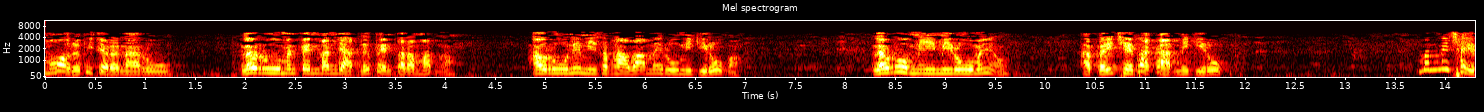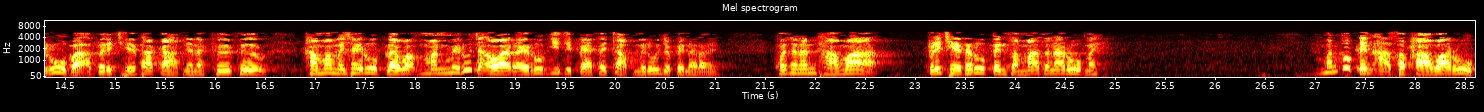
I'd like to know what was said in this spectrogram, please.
หม้อหรือพิจารณารู แล้วรูมันเป็นบัญญัติหรือเป็นปรมัตเนาะเอารูนี่มีสภาวะไม่รูมีกี่รูปอะแล้วรูปมีมีรูไหมอะอปริเชทากาศมีกี่รูป มันไม่ใช่รูปอะอปริเชทากาศเนี่ยนะคือคือคำว่าไม่ใช่รูปแปลว่า มันไม่รู้จะเอาอะไรรูปยี่สิบแปดไปจับ ไม่รู้จะเป็นอะไร เพราะฉะนั้นถามว่าปริเชทรูปเป็นสัมมาสนารูปไหม มันก็เป็นอาสภาวะรูป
